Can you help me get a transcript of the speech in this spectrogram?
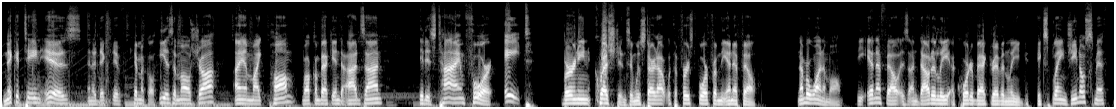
Nicotine is an addictive chemical. He is Amal Shaw. I am Mike Palm. Welcome back into Odds On. It is time for eight burning questions, and we'll start out with the first four from the NFL. Number one, Amal. The NFL is undoubtedly a quarterback driven league. Explain Geno Smith,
